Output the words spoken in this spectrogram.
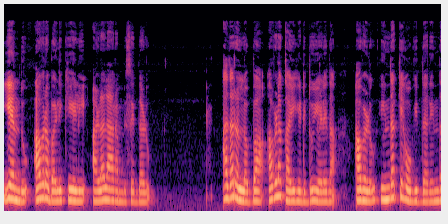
ಎಂದು ಅವರ ಬಳಿ ಕೇಳಿ ಅಳಲಾರಂಭಿಸಿದ್ದಳು. ಅದರಲ್ಲೊಬ್ಬ ಅವಳ ಕೈ ಹಿಡಿದು ಎಳೆದ. ಅವಳು ಹಿಂದಕ್ಕೆ ಹೋಗಿದ್ದರಿಂದ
